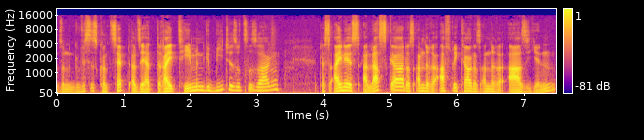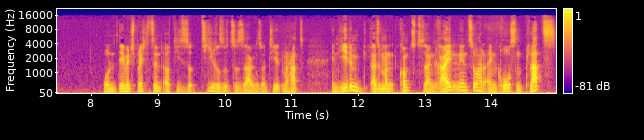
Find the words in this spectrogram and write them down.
so ein gewisses Konzept. Also er hat drei Themengebiete sozusagen. Das eine ist Alaska, das andere Afrika und das andere Asien. Und dementsprechend sind auch die Tiere sozusagen sortiert. Man hat in jedem, also man kommt sozusagen rein in den Zoo, hat einen großen Platz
